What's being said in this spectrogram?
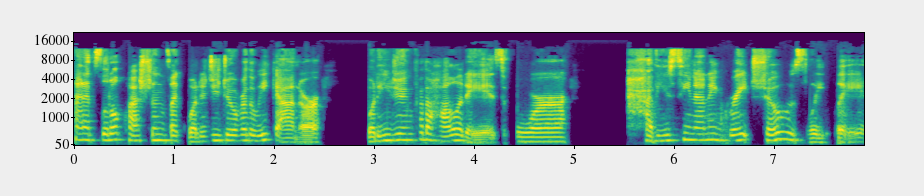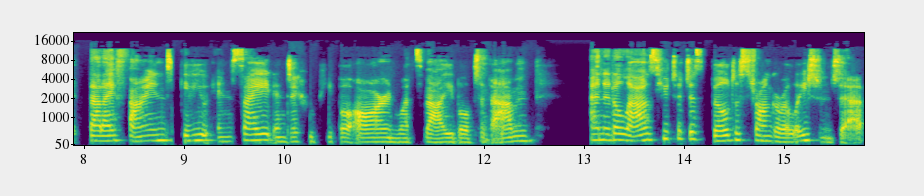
And it's little questions like, what did you do over the weekend? Or what are you doing for the holidays? Or have you seen any great shows lately that I find give you insight into who people are and what's valuable to them? And it allows you to just build a stronger relationship.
